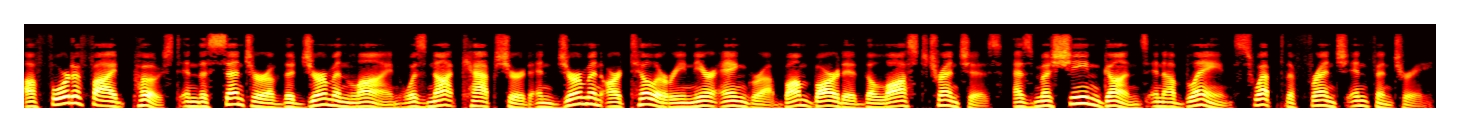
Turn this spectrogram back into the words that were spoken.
A fortified post in the center of the German line was not captured and German artillery near Angres bombarded the lost trenches, as machine guns in Ablain swept the French infantry.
